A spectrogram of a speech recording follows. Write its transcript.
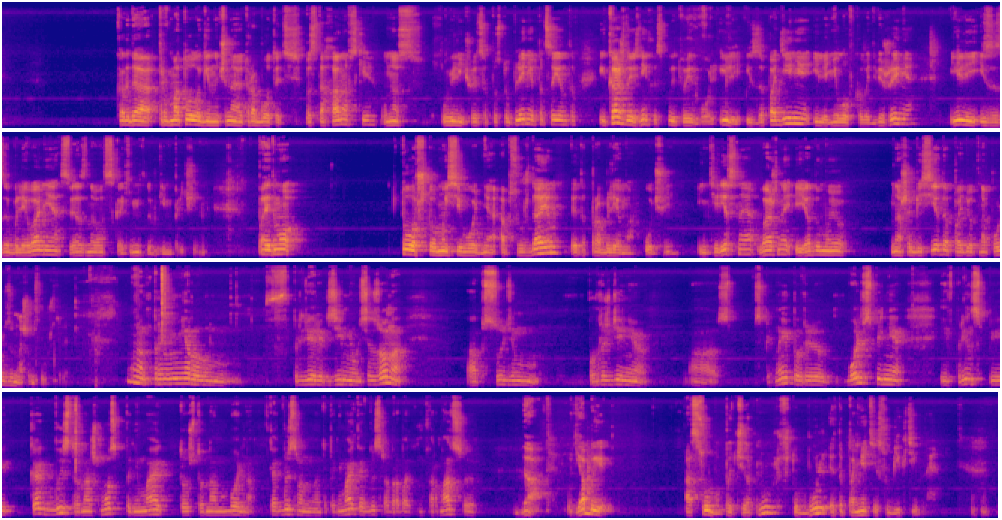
когда травматологи начинают работать по-стахановски, у нас увеличивается поступление пациентов, и каждый из них испытывает боль. Или из-за падения, или неловкого движения, или из-за заболевания, связанного с какими-то другими причинами. Поэтому то, что мы сегодня обсуждаем, это проблема очень интересная, важная, и я думаю, наша беседа пойдет на пользу нашим слушателям. Ну, к примеру, в преддверии зимнего сезона обсудим повреждение а, спины, боль в спине и, в принципе, как быстро наш мозг понимает то, что нам больно. Как быстро он это понимает, как быстро обрабатывает информацию. Да, я бы особо подчеркнул, что боль – это понятие субъективное.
